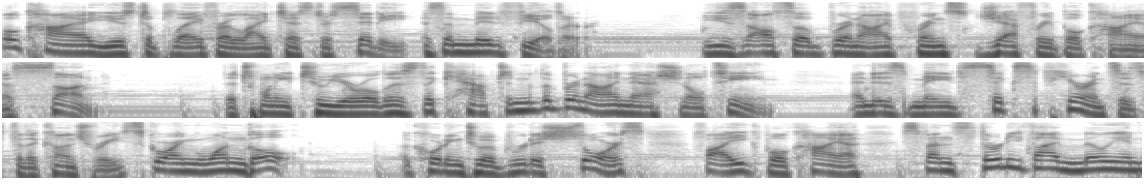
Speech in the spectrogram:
Bolkiah used to play for Leicester City as a midfielder. He's also Brunei Prince Jefri Bolkiah's son. The 22-year-old is the captain of the Brunei national team and has made six appearances for the country, scoring one goal. According to a British source, Faiq Bolkiah spends $35 million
